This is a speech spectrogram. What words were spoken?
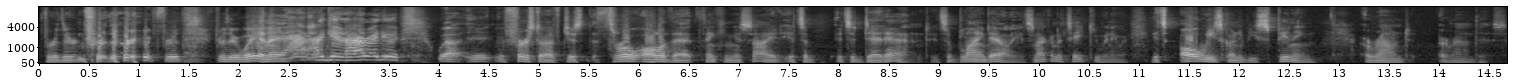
further and further, further, further away. And I, how do I get, how do I do it? Well, it, first off, just throw all of that thinking aside. It's a, it's a dead end. It's a blind alley. It's not going to take you anywhere. It's always going to be spinning around, around this,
